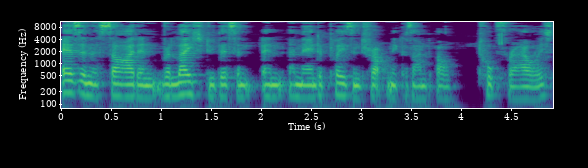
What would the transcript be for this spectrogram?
as an aside and related to this, and, and Amanda, please interrupt me because I'll talk for hours,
